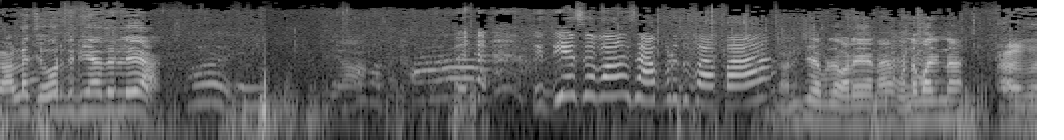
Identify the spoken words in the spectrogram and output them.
காலைல சோறு திட்டியாது இல்லையா? வித்தியாசமா சாப்பிடுது பாப்பா. நினச்சி அப்படி வடையாண்ணா? ஒன்ன மாதிரிண்ணா? அது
